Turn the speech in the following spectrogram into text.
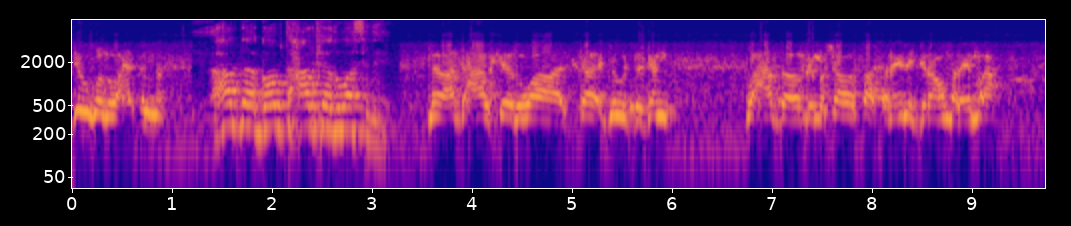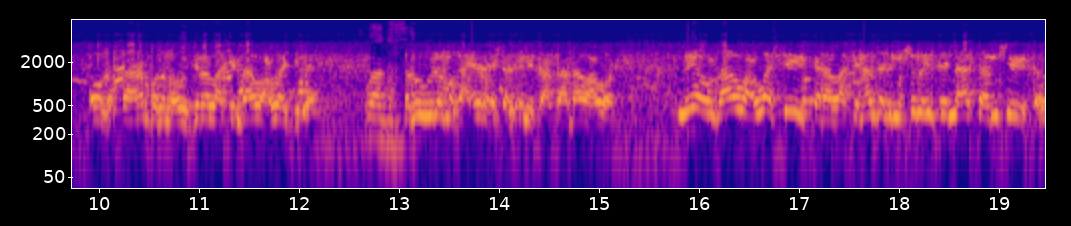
jawgooda waa xasilna. Hadda goobta xaalkeedu waa sidee? Hadda xaalkeedu waa iska jawi degan. Wax hadda dhimashahoo saasana inay jiraan umalay ma oo khasaaro badan oo jiro laakiin dhaawac waa jira. Laba wiilo shaqaynaysa hataa dhaawac waa niyow dhaawac waa sheegi karaa laakiin hadda dhimashada intay la agtaa ma sheegi karo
